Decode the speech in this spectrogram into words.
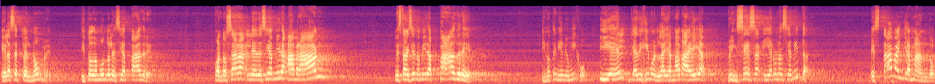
él aceptó el nombre. Y todo el mundo le decía Padre. Cuando Sara le decía, mira, Abraham, le estaba diciendo, mira, Padre. Y no tenía ni un hijo. Y él, ya dijimos, la llamaba a ella princesa y era una ancianita. Estaban llamando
